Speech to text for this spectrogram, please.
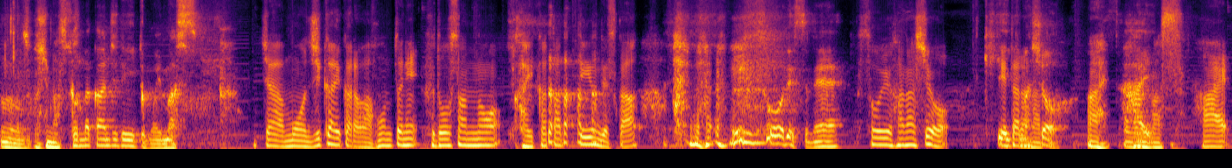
うん、うん、そうしますそんな感じでいいと思います。じゃあもう次回からは本当に不動産の買い方っていうんですか？そうですね。そういう話を聞けたらなと。はい思います、はい、はい、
